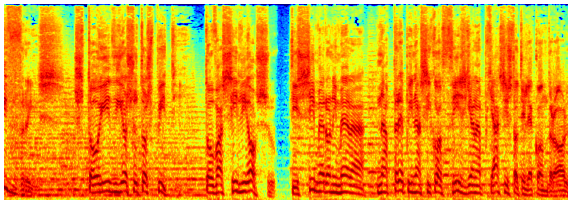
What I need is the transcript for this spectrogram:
Ήβρις στο ίδιο σου το σπίτι, το βασίλειό σου. Τη σήμερον ημέρα να πρέπει να σηκωθείς για να πιάσεις το τηλεκοντρόλ.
